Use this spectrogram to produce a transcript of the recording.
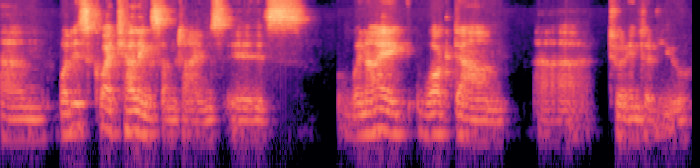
um, what is quite telling sometimes is when I walk down uh, to an interview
